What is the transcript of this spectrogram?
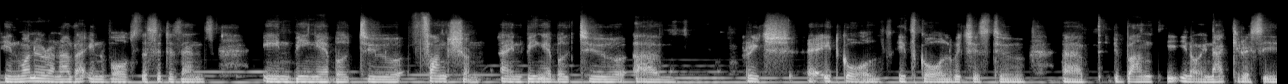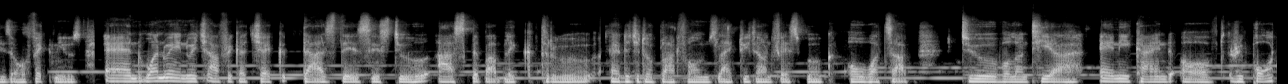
in one way or another involves the citizens in being able to function and being able to um, reach its goal its goal which is to uh, debunk you know inaccuracies or fake news. And one way in which africa check does this is to ask the public through uh, digital platforms like twitter and facebook or whatsapp to volunteer any kind of report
